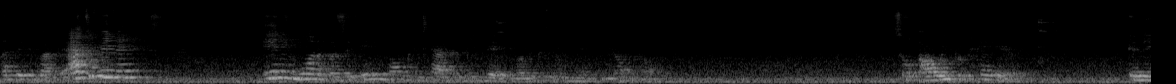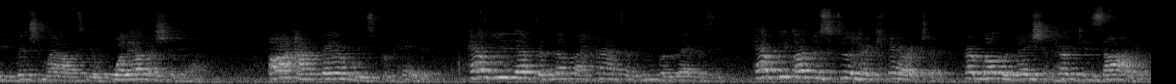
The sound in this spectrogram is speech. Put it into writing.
I think about that. I could be next. Any one of us at any moment in time could be next. Mother could be next. We don't know. So are we prepared in the eventuality of whatever should happen? Are our families prepared? Have we left enough behind to leave a legacy? Have we understood her character, her motivation, her desire?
